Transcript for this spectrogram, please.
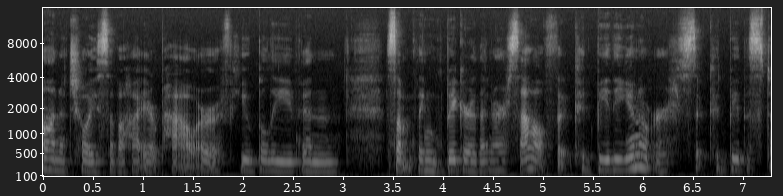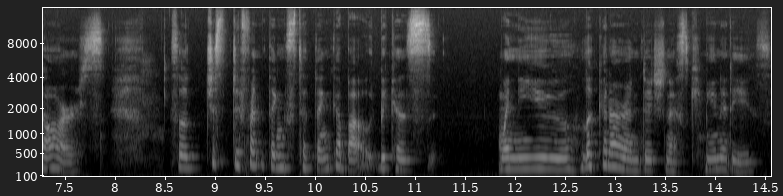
on a choice of a higher power if you believe in something bigger than ourselves. It could be the universe, it could be the stars. So, just different things to think about because when you look at our Indigenous communities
